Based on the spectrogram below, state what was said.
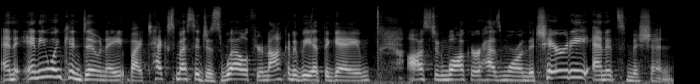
And anyone can donate by text message as well if you're not going to be at the game. Austin Walker has more on the charity and its mission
